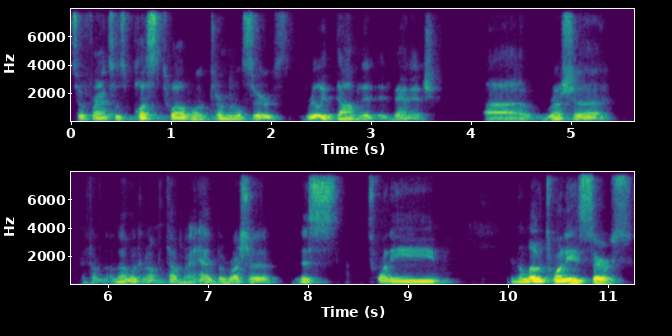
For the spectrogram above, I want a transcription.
So France was plus 12 on terminal serves, really dominant advantage. Uh, Russia, if I'm, I'm not looking off the top of my head, but Russia missed 20 in the low 20s serves,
